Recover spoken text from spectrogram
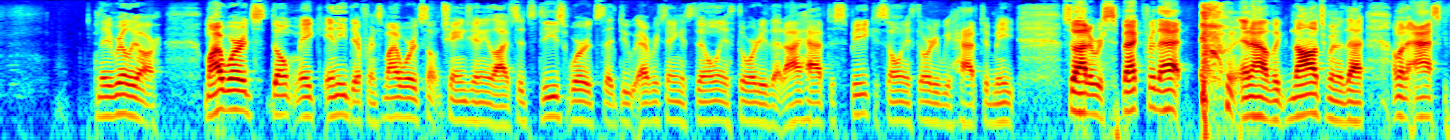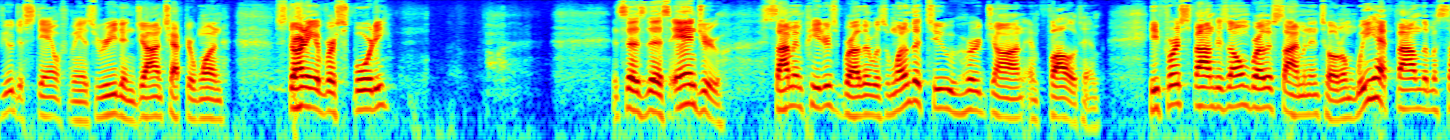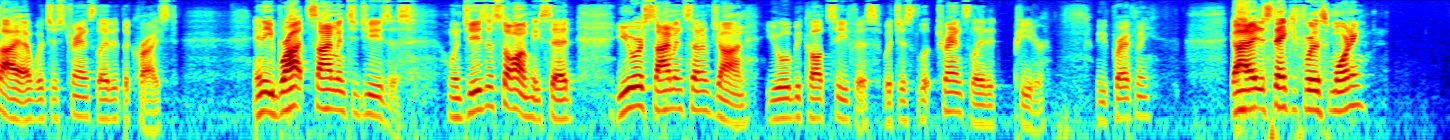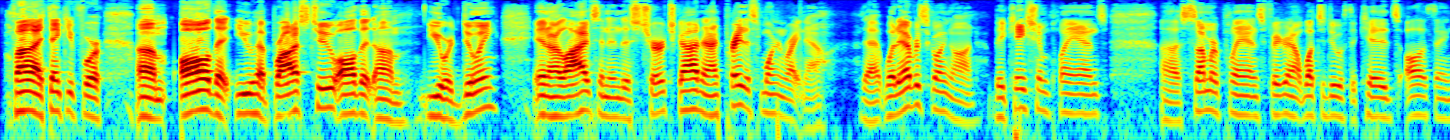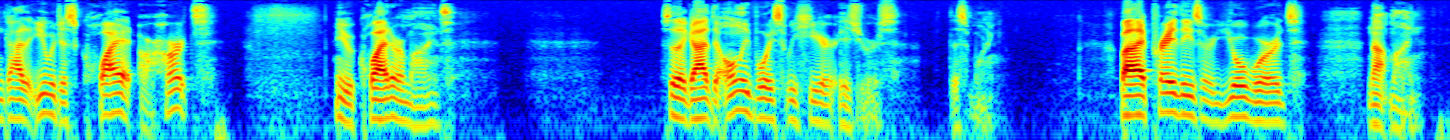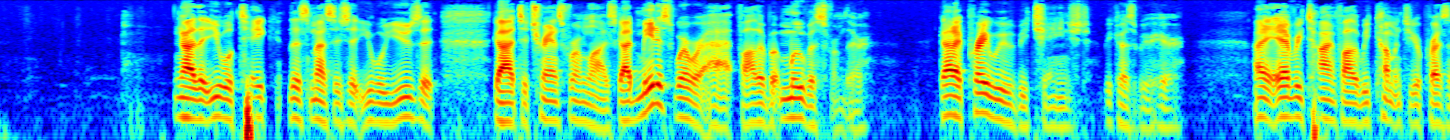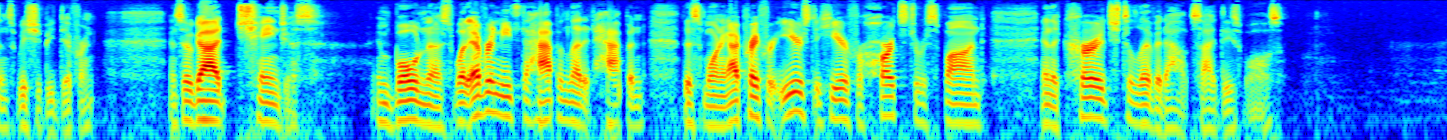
They really are. My words don't make any difference. My words don't change any lives. It's these words that do everything. It's the only authority that I have to speak. It's the only authority we have to meet. So, out of respect for that and out of acknowledgement of that, I'm going to ask if you'll just stand with me as we read in John chapter 1, starting at verse 40. It says this Andrew, Simon Peter's brother, was one of the two who heard John and followed him. He first found his own brother Simon and told him, We have found the Messiah, which is translated the Christ. And he brought Simon to Jesus. When Jesus saw him, he said, You are Simon, son of John. You will be called Cephas, which is translated Peter. Will you pray with me? God, I just thank you for this morning. Father, I thank you for um, all that you have brought us to, all that um, you are doing in our lives and in this church, God. And I pray this morning right now that whatever's going on, vacation plans, uh, summer plans, figuring out what to do with the kids, all the thing, God, that you would just quiet our hearts you would quiet our minds. So that, God, the only voice we hear is yours this morning. But I pray these are your words, not mine. God, that you will take this message, that you will use it, God, to transform lives. God, meet us where we're at, Father, but move us from there. God, I pray we would be changed because we're here. I, every time, Father, we come into your presence, we should be different. And so, God, change us embolden. Whatever needs to happen, let it happen this morning. I pray for ears to hear, for hearts to respond, and the courage to live it outside these walls.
